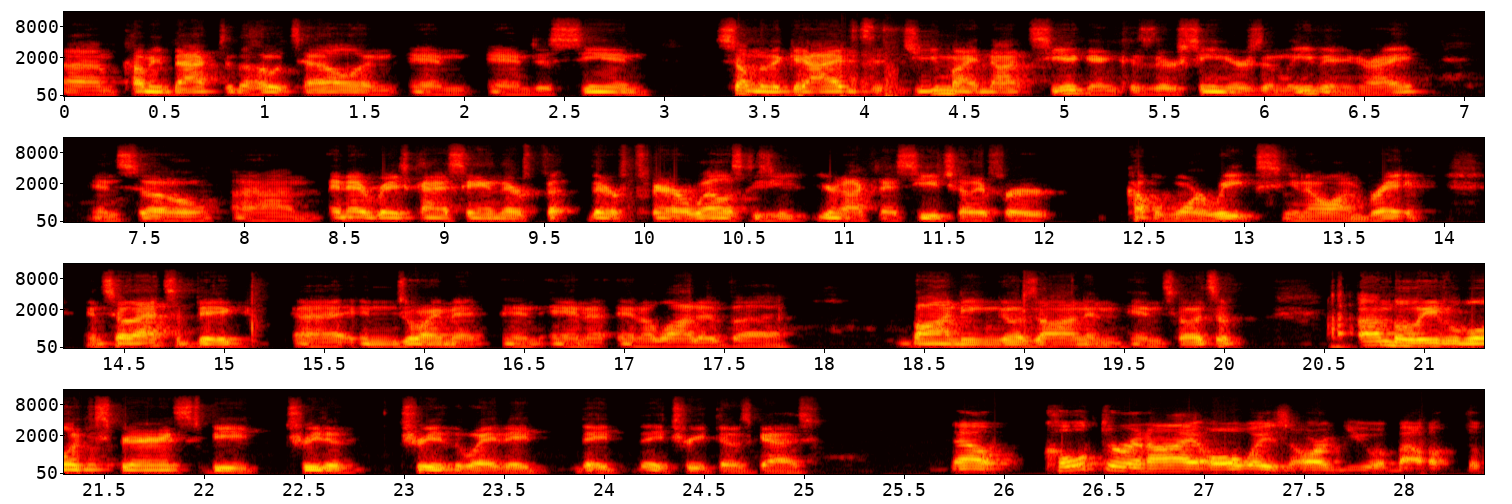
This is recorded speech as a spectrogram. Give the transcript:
um, coming back to the hotel and and and just seeing some of the guys that you might not see again because they're seniors and leaving, right? And so, um, and everybody's kind of saying their their farewells because you, you're not going to see each other for a couple more weeks, you know, on break. And so that's a big uh, enjoyment and and a, and a lot of uh, bonding goes on, and and so it's a unbelievable experience to be treated treated the way they they they treat those guys. Now, Colter and I always argue about the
